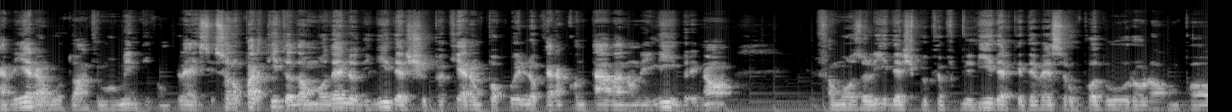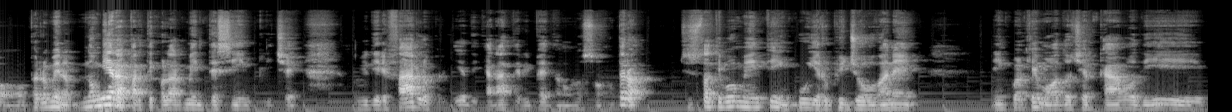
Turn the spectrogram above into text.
carriera ho avuto anche momenti complessi. Sono partito da un modello di leadership che era un po' quello che raccontavano nei libri, no? Il famoso leadership, il leader che deve essere un po' duro, no? un po', perlomeno non mi era particolarmente semplice, voglio dire, farlo perché io di carattere, ripeto, non lo sono. Però ci sono stati momenti in cui ero più giovane e in qualche modo cercavo di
